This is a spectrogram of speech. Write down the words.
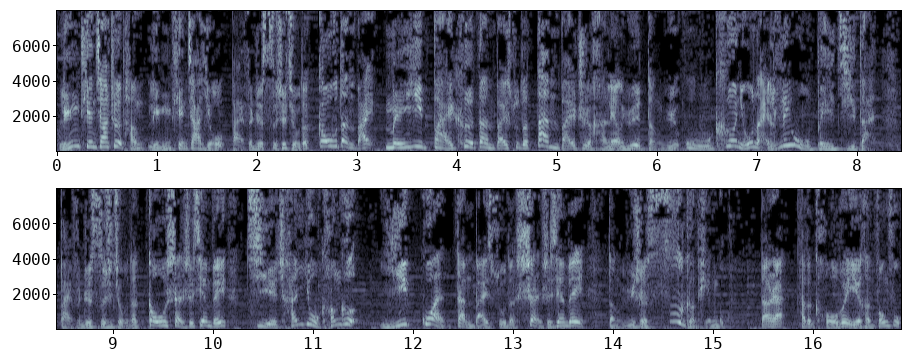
零添加蔗糖，零添加油，百分之四十九的高蛋白，每一百克蛋白酥的蛋白质含量约等于五颗牛奶、六杯鸡蛋，百分之四十九的高膳食纤维，解馋又抗饿，一罐蛋白酥的膳食纤维等于是四个苹果。当然，它的口味也很丰富，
